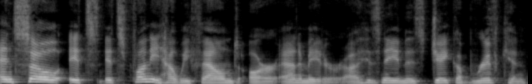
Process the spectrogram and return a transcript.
and so it's it's funny how we found our animator. Uh, his name is Jacob Rivkin,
